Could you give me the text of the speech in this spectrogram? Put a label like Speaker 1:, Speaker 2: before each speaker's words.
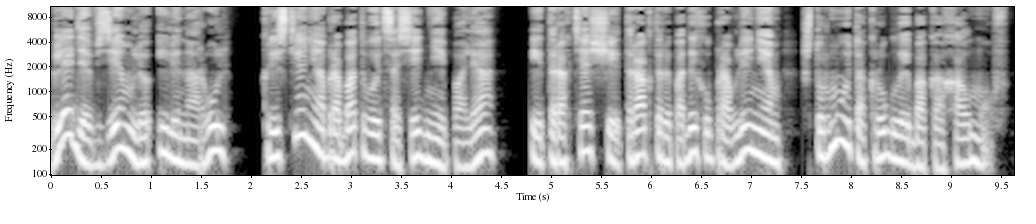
Speaker 1: Глядя в землю или на руль, крестьяне обрабатывают соседние поля, и тарахтящие тракторы под их управлением штурмуют округлые бока холмов.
